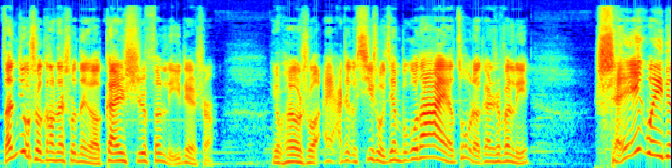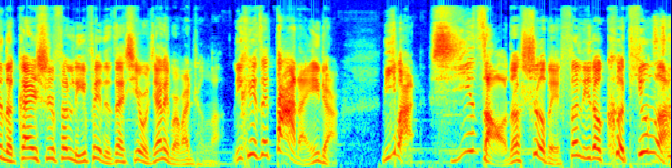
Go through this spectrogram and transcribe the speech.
咱就说刚才说那个干湿分离这事儿，有朋友说，哎呀，这个洗手间不够大呀，做不了干湿分离。谁规定的干湿分离非得在洗手间里边完成啊？你可以再大胆一点，你把洗澡的设备分离到客厅啊，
